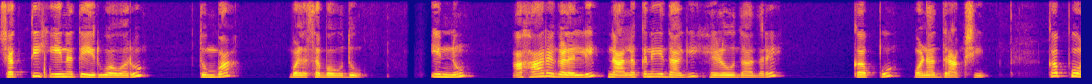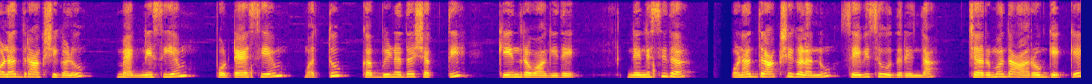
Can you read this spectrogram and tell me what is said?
ಶಕ್ತಿಹೀನತೆ ಇರುವವರು ತುಂಬ ಬಳಸಬಹುದು. ಇನ್ನು ಆಹಾರಗಳಲ್ಲಿ ನಾಲ್ಕನೆಯದಾಗಿ ಹೇಳುವುದಾದರೆ ಕಪ್ಪು ಒಣ ದ್ರಾಕ್ಷಿ. ಕಪ್ಪು ಒಣದ್ರಾಕ್ಷಿಗಳು ಮ್ಯಾಗ್ನೀಸಿಯಂ, ಪೊಟ್ಯಾಸಿಯಂ ಮತ್ತು ಕಬ್ಬಿಣದ ಶಕ್ತಿ ಕೇಂದ್ರವಾಗಿದೆ. ನೆನೆಸಿದ ಒಣದ್ರಾಕ್ಷಿಗಳನ್ನು ಸೇವಿಸುವುದರಿಂದ ಚರ್ಮದ ಆರೋಗ್ಯಕ್ಕೆ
